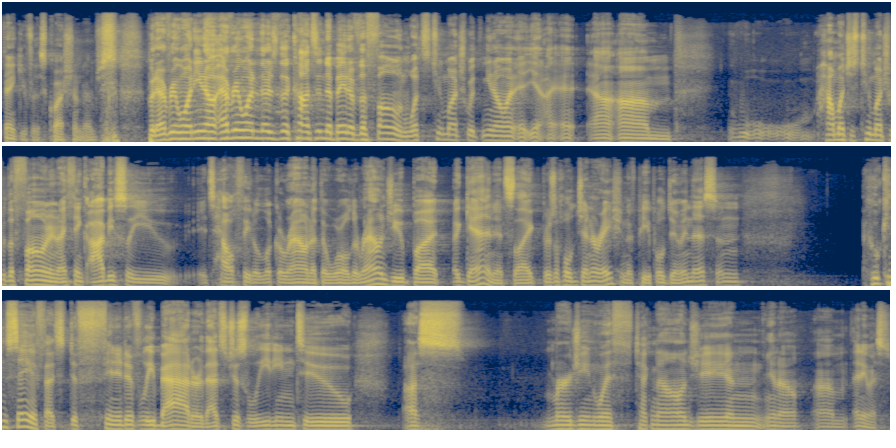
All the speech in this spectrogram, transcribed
thank you for this question. I'm just, but everyone, you know, everyone, there's the constant debate of the phone. What's too much with, you know, uh, uh, um, how much is too much with the phone? And I think obviously you, it's healthy to look around at the world around you, but again, it's like there's a whole generation of people doing this and, who can say if that's definitively bad or that's just leading to us merging with technology and you know um, anyways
